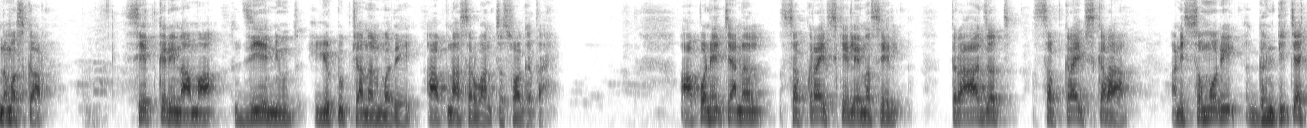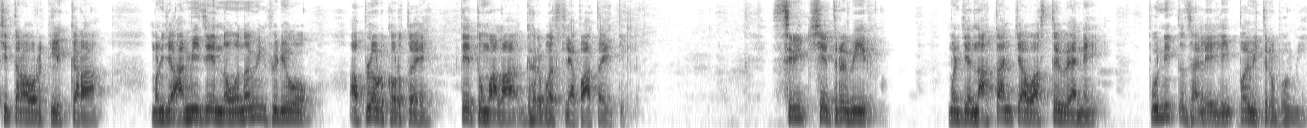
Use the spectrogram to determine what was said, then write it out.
नमस्कार. शेतकरी नामा जी ए न्यूज यूट्यूब चॅनलमध्ये आपणा सर्वांचं स्वागत आहे. आपण हे चॅनल सबस्क्राईब्स केले नसेल तर आजच सबस्क्राईब्स करा आणि समोरील घंटीच्या चित्रावर क्लिक करा. म्हणजे आम्ही जे नवनवीन व्हिडिओ अपलोड करतो आहे ते तुम्हाला घरबसल्या पाहता येतील. श्री क्षेत्रवीर म्हणजे नाथांच्या वास्तव्याने पुनीत झालेली पवित्र भूमी.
